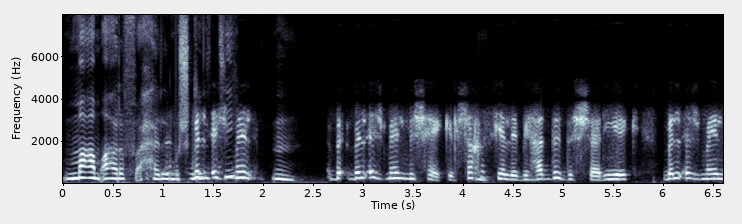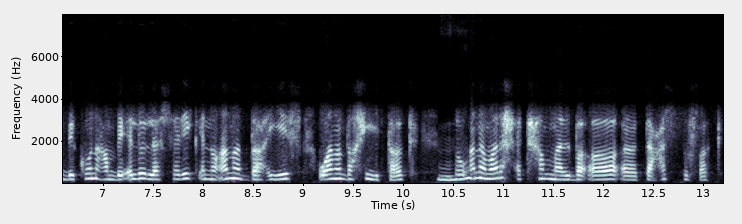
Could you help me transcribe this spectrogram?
ما عم أعرف أحل مشكلتي. بالإجمال بالإجمال مش هيك. الشخص يلي بيهدد الشريك بالإجمال بيكون عم بيقول له للشريك إنه أنا الضعيف وأنا ضحيتك وأنا ما رح أتحمل بقى آه، تعسفك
